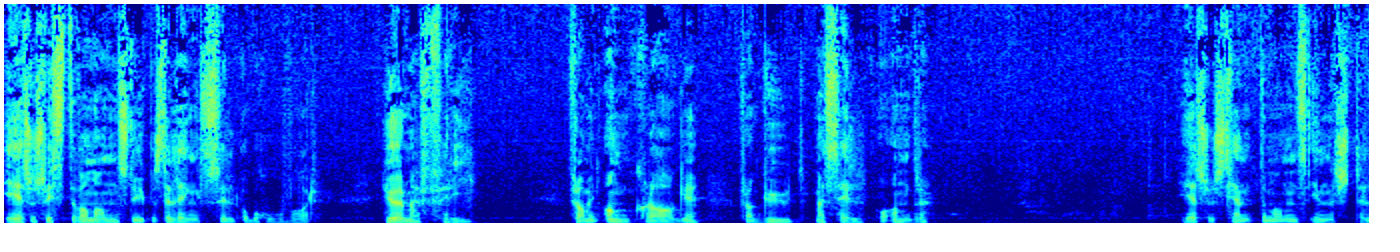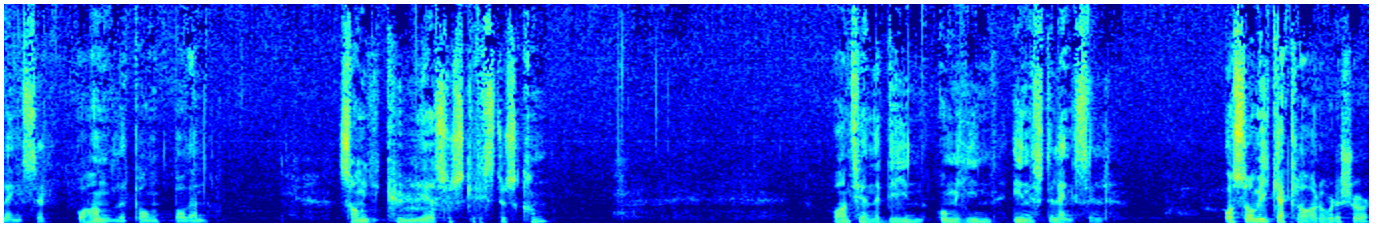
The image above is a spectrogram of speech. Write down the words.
Jesus visste hva mannens dypeste lengsel og behov var. Gjør meg fri fra min anklage fra Gud, meg selv og andre. Jesus kjente mannens innerste lengsel og handlet på den, som kun Jesus Kristus kan. Og han kjenner din og min innerste lengsel, også om vi ikke er klar over det sjøl.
